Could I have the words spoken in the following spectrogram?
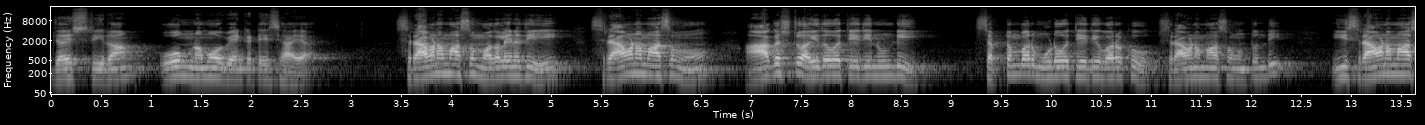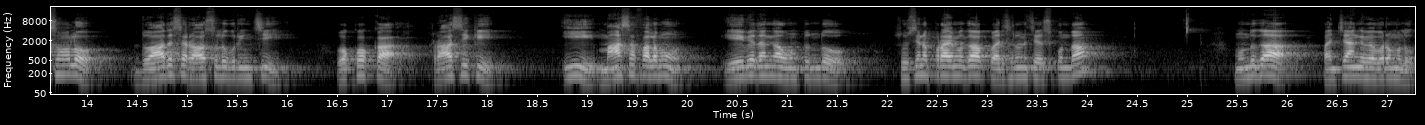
జై శ్రీరామ్ ఓం నమో వెంకటేశాయ. శ్రావణ మాసం మొదలైనది శ్రావణ మాసము ఆగస్టు ఐదవ తేదీ నుండి సెప్టెంబర్ మూడవ తేదీ వరకు శ్రావణ మాసం ఉంటుంది. ఈ శ్రావణ మాసంలో ద్వాదశ రాసుల గురించి ఒక్కొక్క రాశికి ఈ మాస ఫలము ఏ విధంగా ఉంటుందో సూచనప్రాయముగా పరిశీలన చేసుకుందాం. ముందుగా పంచాంగ వివరములు.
